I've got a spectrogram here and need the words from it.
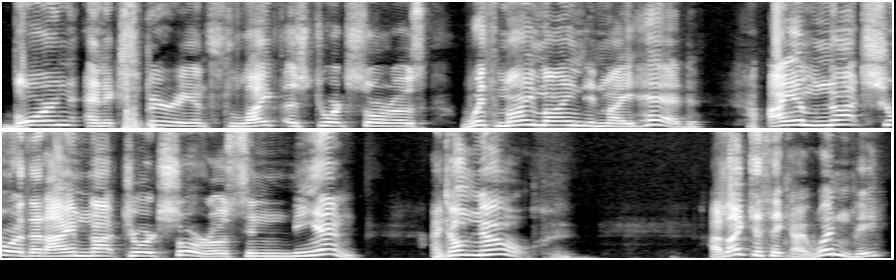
born and experienced life as George Soros with my mind in my head, I am not sure that I am not George Soros in the end. I don't know. I'd like to think I wouldn't be,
